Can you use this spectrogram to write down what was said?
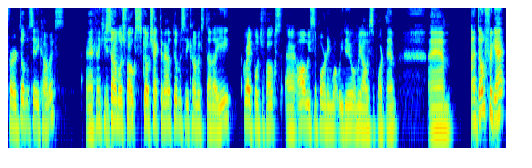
for Dublin City Comics. Uh, thank you so much, folks. Go check them out, dublincitycomics.ie. Great bunch of folks, uh, always supporting what we do, and we always support them. Um, and don't forget,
